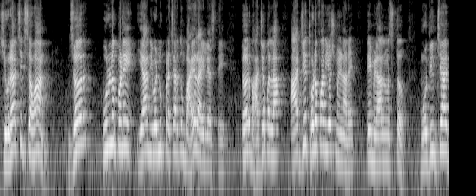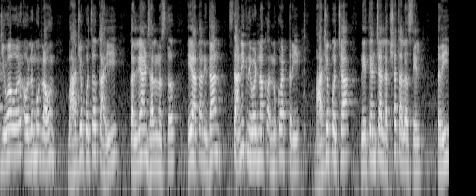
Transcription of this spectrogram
शिवराज सिंग चव्हाण जर पूर्णपणे या निवडणूक प्रचारातून बाहेर राहिले असते तर भाजपला आज जे थोडंफार यश मिळणार आहे ते मिळालं नसतं. मोदींच्या जीवावर अवलंबून राहून भाजपचं काही कल्याण झालं नसतं. हे आता निदान स्थानिक निवडणुकात तरी भाजपच्या नेत्यांच्या लक्षात आलं असेल तरी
